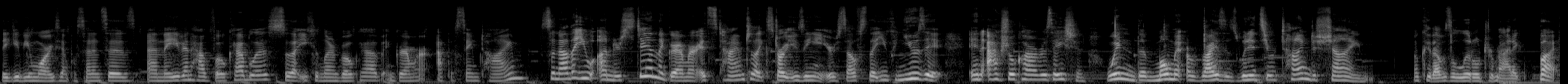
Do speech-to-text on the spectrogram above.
They give you more example sentences and they even have vocab lists so that you can learn vocab and grammar at the same time. So now that you understand the grammar, it's time to like start using it yourself so that you can use it in actual conversation when the moment arises, when it's your time to shine. Okay, that was a little dramatic, but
